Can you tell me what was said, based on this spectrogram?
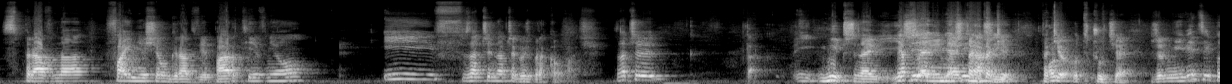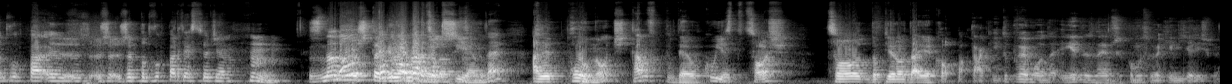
sprawna, fajnie się gra dwie partie w nią i w, zaczyna czegoś brakować. Znaczy, Tak. i mi przynajmniej, ja Znaczy, przynajmniej miałem tak, takie, takie odczucie, że mniej więcej po dwóch, pa- że, że po dwóch partiach stwierdziłem, hmm, Znam no już te to gry. było bardzo tyle. przyjemne, ale ponoć tam w pudełku jest coś, co dopiero daje kopa. Tak, i tu powiem o jednym z najlepszych pomysłów, jakie widzieliśmy.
